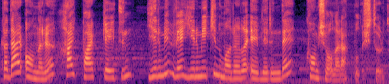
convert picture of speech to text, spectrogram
Kader onları Hyde Park Gate'in 20 ve 22 numaralı evlerinde komşu olarak buluşturdu.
